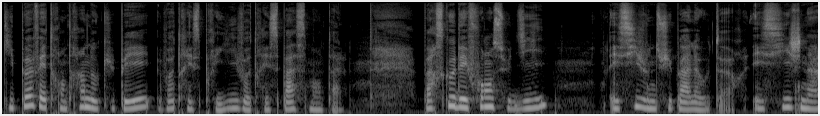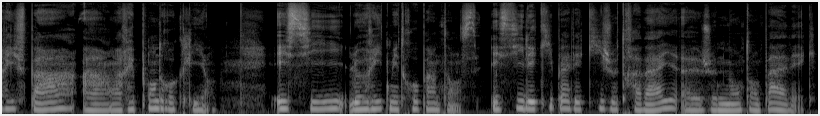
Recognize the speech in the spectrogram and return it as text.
qui peuvent être en train d'occuper votre esprit, votre espace mental. Parce que des fois on se dit, et si je ne suis pas à la hauteur? Et si je n'arrive pas à répondre aux clients? Et si le rythme est trop intense? Et si l'équipe avec qui je travaille, euh, je ne m'entends pas avec?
